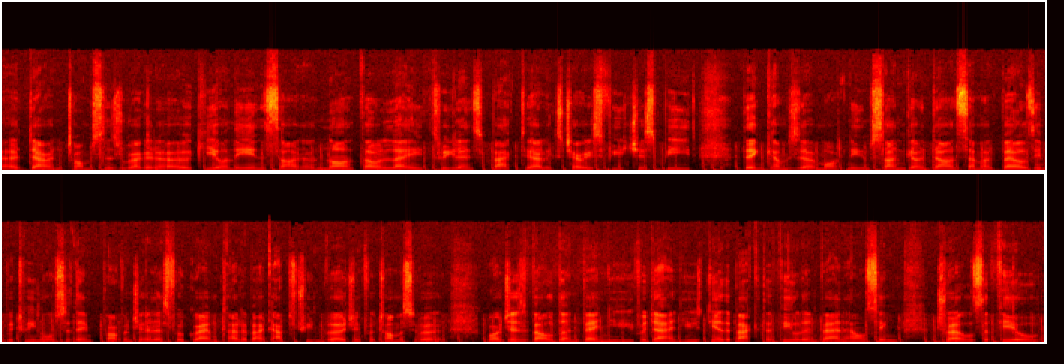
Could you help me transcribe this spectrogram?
Uh, Darren Thompson's Rugged Aoki on the inside of Ninth Olay, three lengths back to Alex Cherry's Future Speed. Then comes uh, Martin Needham's Sun going down, Samuel Bells in between also. Then Provincialis for Graham Clutterbuck, Upstream Virgin for Thomas Rogers, Veldon Venue for Dan Hughes near the back of the field, and Van Helsing trails the field.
